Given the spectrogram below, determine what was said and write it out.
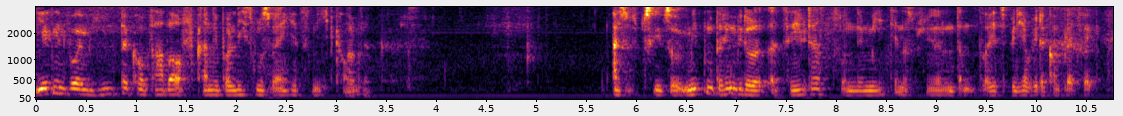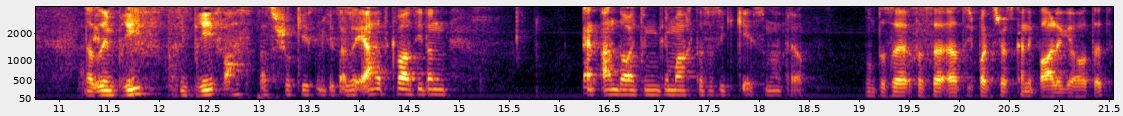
irgendwo im Hinterkopf habe, auf Kannibalismus werde ich jetzt nicht kommen. Also es gibt so mittendrin, wie du erzählt hast, von den Mädchen, das und dann jetzt bin ich auch wieder komplett weg. Also im jetzt, Brief- das, im das, Brief- Was, das schockiert mich jetzt. Also er hat quasi dann eine Andeutung gemacht, dass er sie gegessen hat. Ja. Und dass er, dass er, er hat sich praktisch als Kannibale geoutet,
